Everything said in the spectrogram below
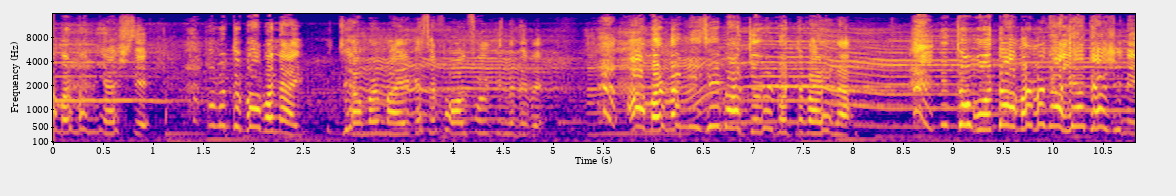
আমার মা নিয়ে আসছে। আমার তো বাবা নাই যে আমার মায়ের কাছে ফল ফুল কিনে দেবে। আমার মা নিজেই ভাত জোগাড় করতে পারে না। তবুও তো আমার মা খালি হাতে আসেনি।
